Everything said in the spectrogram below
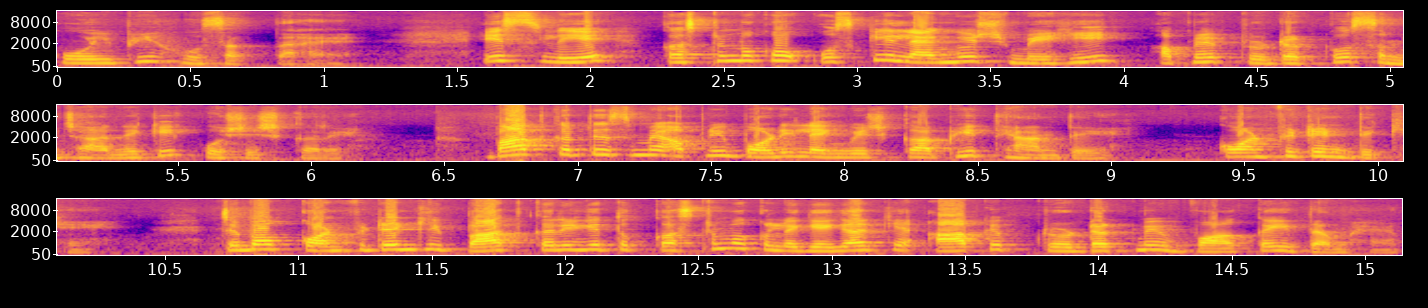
कोई भी हो सकता है। इसलिए कस्टमर को उसकी लैंग्वेज में ही अपने प्रोडक्ट को समझाने की कोशिश करें। बात करते समय अपनी बॉडी लैंग्वेज का भी ध्यान दें। कॉन्फिडेंट दिखें। जब आप कॉन्फिडेंटली बात करेंगे तो कस्टमर को लगेगा कि आपके प्रोडक्ट में वाकई दम है।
